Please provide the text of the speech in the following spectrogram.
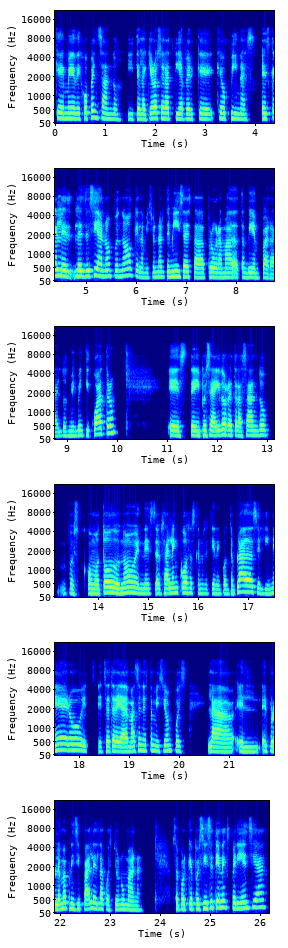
que me dejó pensando y te la quiero hacer a ti a ver qué, qué opinas. Es que les, les decía, ¿no? Pues no, que la misión Artemisa estaba programada también para el 2024. Este, y pues se ha ido retrasando, pues como todo, ¿no? En salen cosas que no se tienen contempladas, el dinero, etcétera. Y además en esta misión, pues la, el, el problema principal es la cuestión humana. O sea, porque pues sí se tiene experiencia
